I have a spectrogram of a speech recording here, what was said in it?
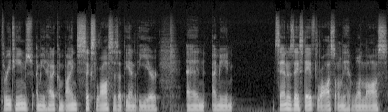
three teams. I mean, had a combined six losses at the end of the year, and I mean, San Jose State's loss only had one loss.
